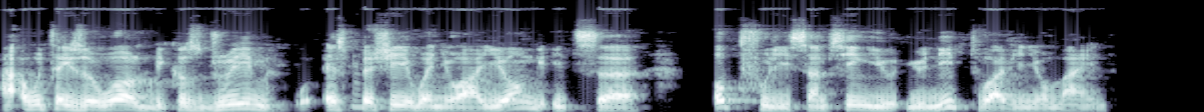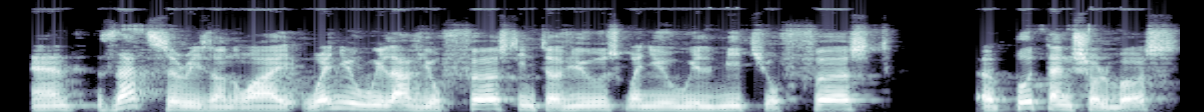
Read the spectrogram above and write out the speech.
i would say the world because dream especially mm-hmm. when you are young it's uh, hopefully something you, you need to have in your mind and that's the reason why when you will have your first interviews when you will meet your first uh, potential boss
